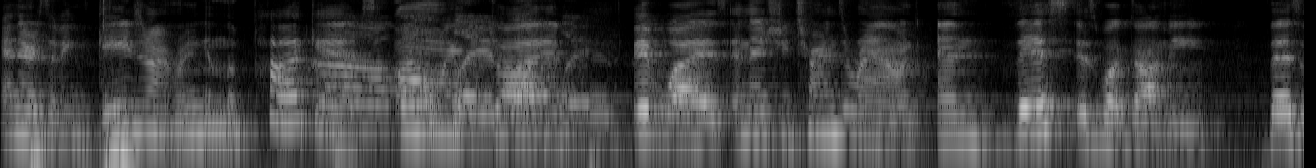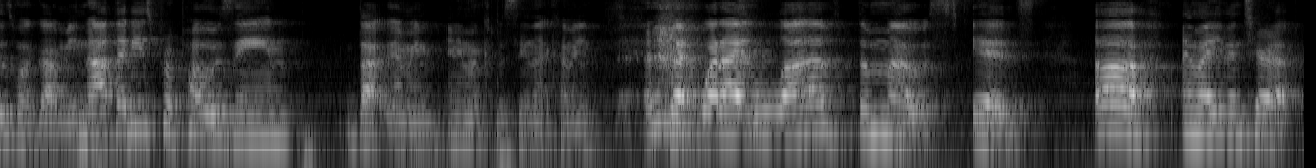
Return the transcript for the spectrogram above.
And there's an engagement ring in the pocket. Oh, Oh, well my played, god. well. It was. And then she turns around and this is what got me. This is what got me. Not that he's proposing. That I mean, anyone could have seen that coming. But what I love the most is, ugh, I might even tear up.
